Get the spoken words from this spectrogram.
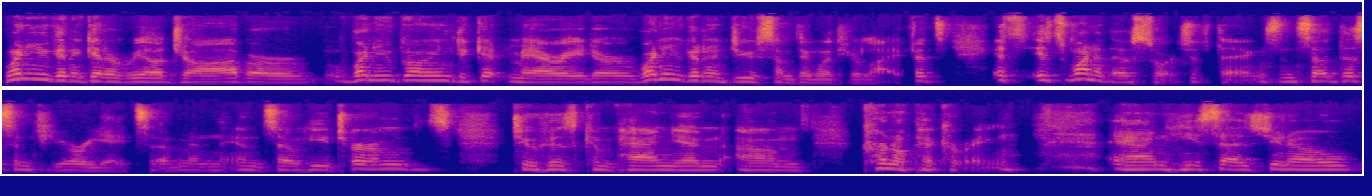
when are you going to get a real job, or when are you going to get married, or when are you going to do something with your life?" It's it's it's one of those sorts of things, and so this infuriates him, and and so he turns to his companion, um, Colonel Pickering, and he says, "You know."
